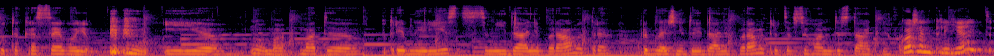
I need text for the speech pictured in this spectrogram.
бути красивою і ну, мати потрібний ріст, самі ідеальні параметри, приближені до ідеальних параметрів, це всього недостатньо. Кожен клієнт,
